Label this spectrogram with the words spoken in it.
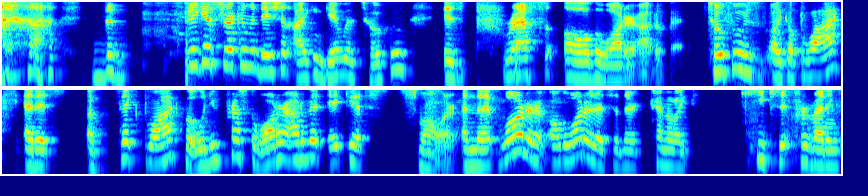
the biggest recommendation I can give with tofu is press all the water out of it. Tofu is like a block and it's a thick block, but when you press the water out of it, it gets smaller. And the water, all the water that's in there kind of like keeps it preventing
